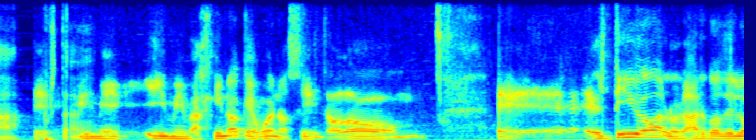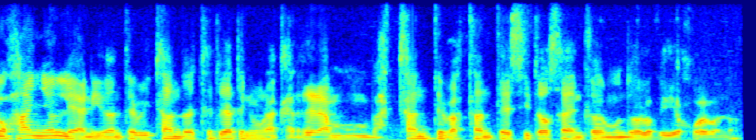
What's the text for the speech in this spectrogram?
Ah, pues y, me, y, me, imagino que, bueno, sí, todo. Eh, el tío, a lo largo de los años, le han ido entrevistando. Este tío ha tenido una carrera bastante, bastante exitosa dentro del mundo de los videojuegos, ¿no?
